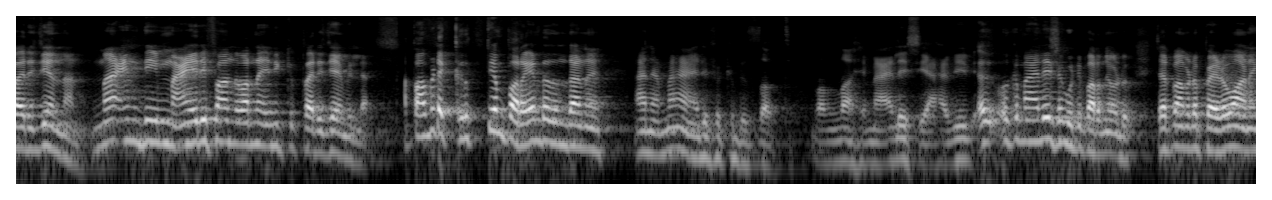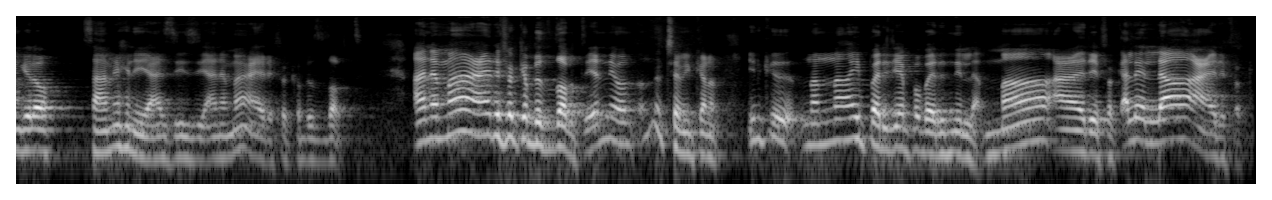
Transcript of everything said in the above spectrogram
പരിചയം എന്നാണ്. മൈന്തി മാരിഫ എന്ന് പറഞ്ഞാൽ എനിക്ക് പരിചയമില്ല. അപ്പം അവിടെ കൃത്യം പറയേണ്ടത് എന്താണ്? അന മാരിഫക്ക് ബിദ്ദബ്ത് വല്ലാഹി മാലേഷ്യ ഹബീബി. ഒക്കെ മാലേഷ്യ കൂട്ടി പറഞ്ഞോളൂ ചിലപ്പോൾ അവിടെ പിഴവാണെങ്കിലോ സമേഹനി അസീസി അനമ മാരിഫക്ക് ബിദ്ദബ്ത് അനമ ആരിഫക്ക് ബിദ്ദബ്ത് എന്നെ ഒന്ന് ക്ഷമിക്കണം. എനിക്ക് നന്നായി പരിചയം ഇപ്പോൾ വരുന്നില്ല. മാ ആരിഫക്ക് അല്ലെ എല്ലാ ആരിഫക്ക്.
